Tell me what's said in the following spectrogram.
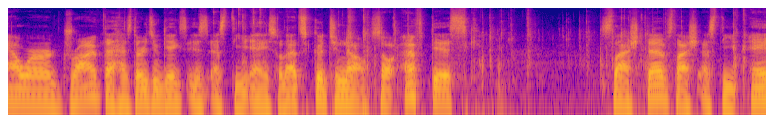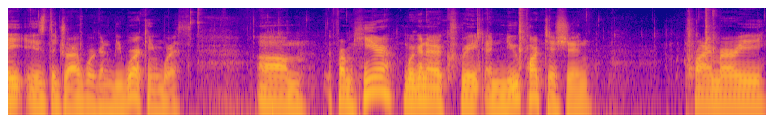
our drive that has 32 gigs is SDA. So that's good to know. So fdisk slash dev slash SDA is the drive we're going to be working with. Um, from here, we're going to create a new partition, primary,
